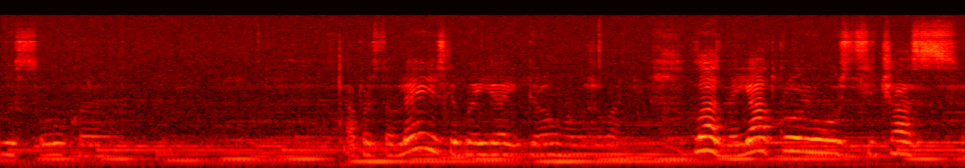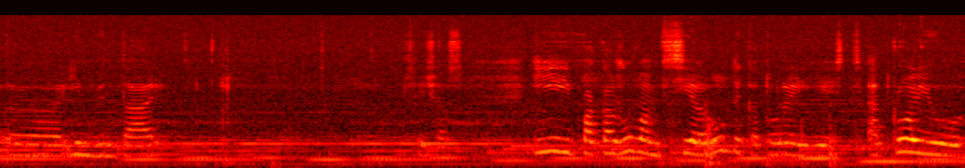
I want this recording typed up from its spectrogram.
высокая. А представляю, если бы я играл на выживание. Ладно, я открою сейчас э, инвентарь. Сейчас. И покажу вам все руды, которые есть. Открою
